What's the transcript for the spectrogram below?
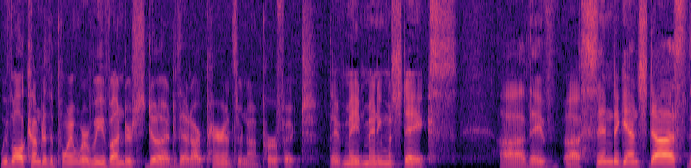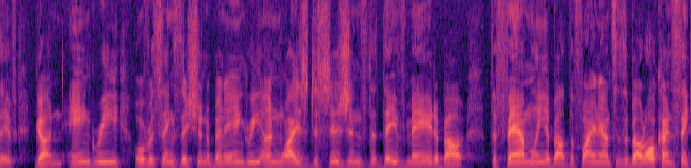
We've all come to the point where we've understood that our parents are not perfect. They've made many mistakes. Uh, they've uh, sinned against us. They've gotten angry over things they shouldn't have been angry, unwise decisions that they've made about the family, about the finances, about all kinds of things,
